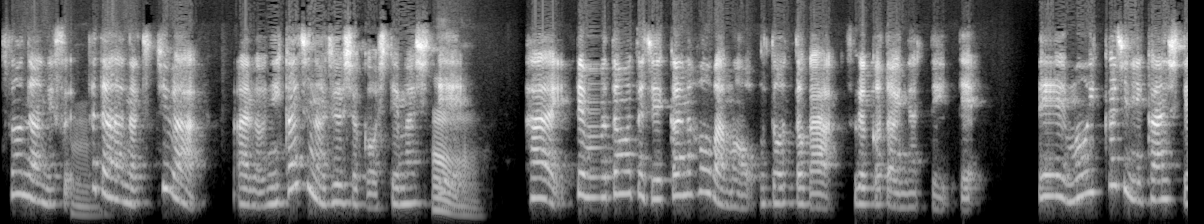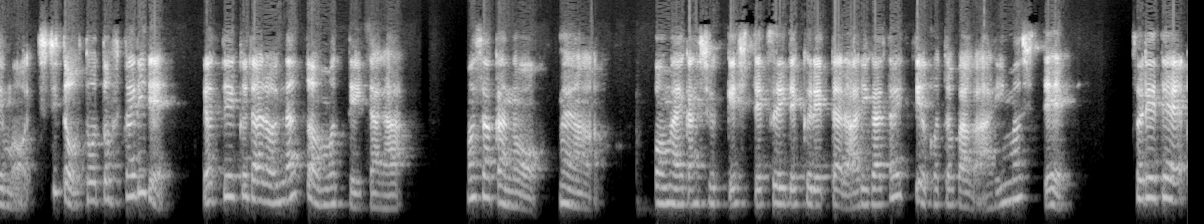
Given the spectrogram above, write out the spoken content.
そうなんです。うんただ、あの、父は、あの、2カ所の住職をしてまして、はい。で、もともと実家の方はもう弟がすることになっていて、で、もう一家事に関しても、父と弟二人でやっていくだろうなと思っていたら、まさかの、まあ、お前が出家して継いでくれたらありがたいっていう言葉がありまして、それで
